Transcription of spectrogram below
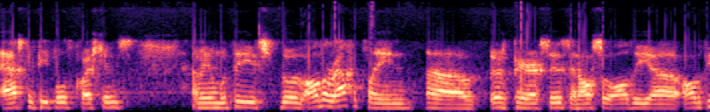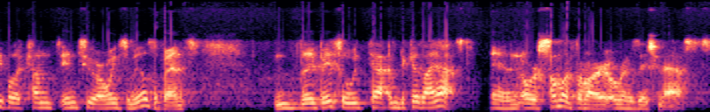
asking people questions. I mean, with these, with all the raffle plane uh, appearances, and also all the uh, all the people that come into our Wings and Wheels events, they basically tap in because I ask, and or someone from our organization asks.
